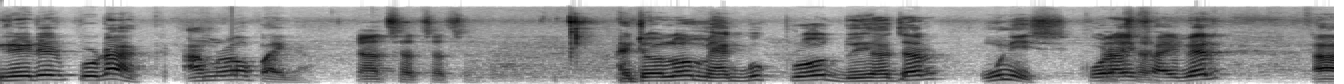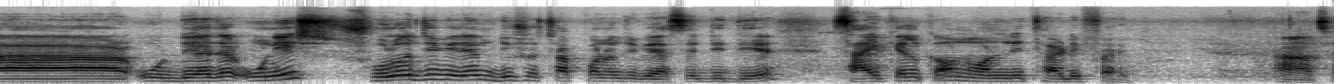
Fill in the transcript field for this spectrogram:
গ্রেডের প্রোডাক্ট আমরাও পাই না। আচ্ছা আচ্ছা আচ্ছা। এটা হলো ম্যাকবুক প্রো দুই হাজার উনিশ কোরাই আচ্ছা। ফাইভের আর দুই হাজার উনিশ ষোলো জিবি র্যাম দুশো ছাপ্পান্ন জিবি আছে ডি দিয়ে cycle count only thirty five আচ্ছা।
